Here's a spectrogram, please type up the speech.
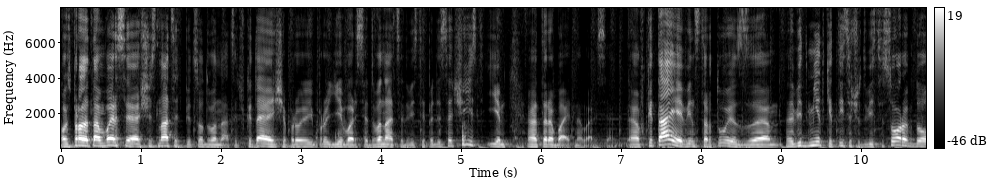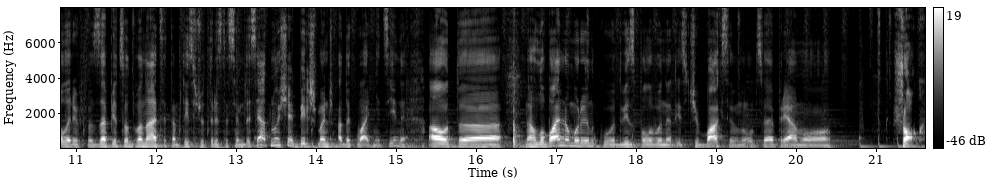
Ось правда, там версія 16512. В Китаї ще про, є версія 12256 і е, терабайтна версія. Е, в Китаї він стартує з е, відмітки 1240 доларів, за 512 там 1370, ну ще більш-менш адекватні ціни. А от е, на глобальному ринку 2500 баксів, ну це прямо шок.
